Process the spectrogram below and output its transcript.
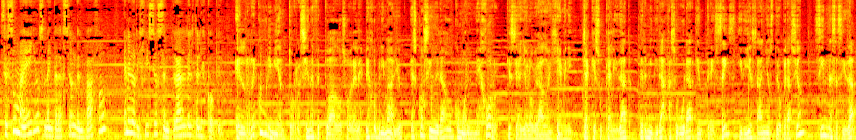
Se suma a ellos la instalación del baffle en el orificio central del telescopio. El recubrimiento recién efectuado sobre el espejo primario es considerado como el mejor que se haya logrado en Gemini, ya que su calidad permitirá asegurar entre 6 y 10 años de operación sin necesidad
